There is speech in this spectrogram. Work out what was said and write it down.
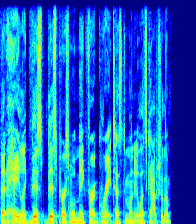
that hey, like this this person would make for a great testimonial? Let's capture them.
